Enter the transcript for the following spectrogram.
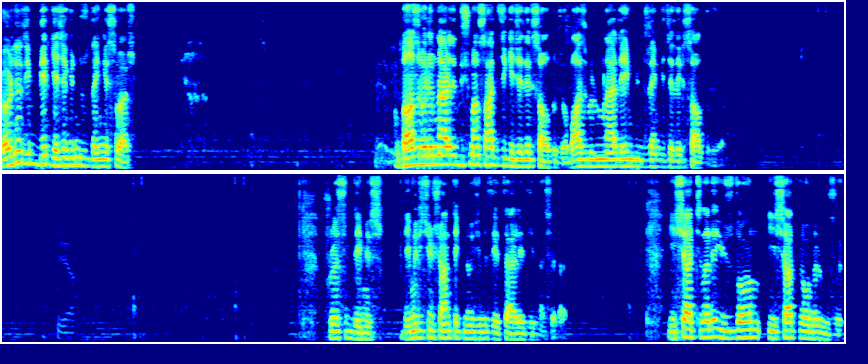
Gördüğünüz gibi bir gece gündüz dengesi var. Bazı bölümlerde düşman sadece geceleri saldırıyor. Bazı bölümlerde hem gündüz hem geceleri saldırıyor. Şurası demir. Demir için şu an teknolojimiz yeterli değil mesela. İnşaatçılara %10 inşaat ve onarımızı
